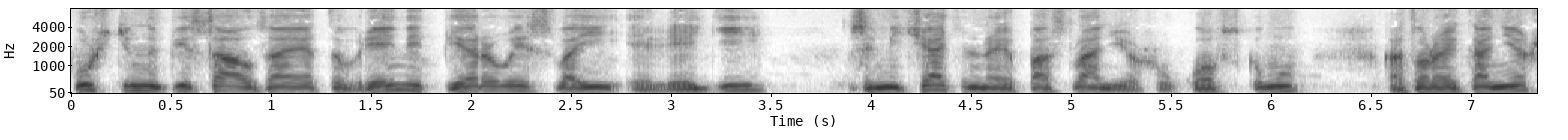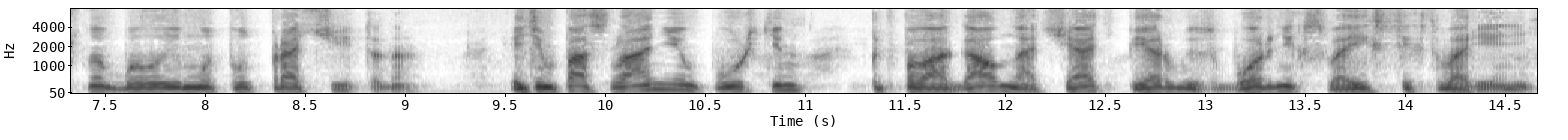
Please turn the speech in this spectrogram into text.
Пушкин написал за это время первые свои элегии, замечательное послание Жуковскому, которое, конечно, было ему тут прочитано. Этим посланием Пушкин предполагал начать первый сборник своих стихотворений.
